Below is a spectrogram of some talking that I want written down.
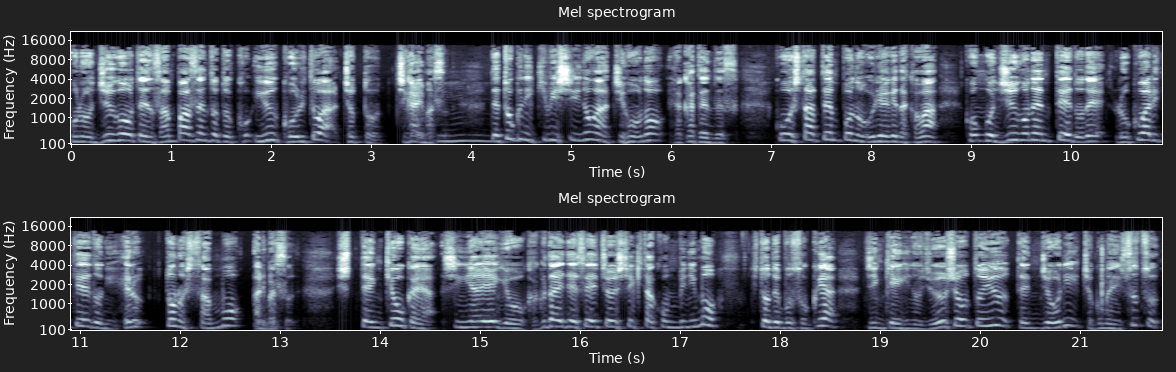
この15.3%という小売とはちょっと違います。で、特に厳しいのが地方の百貨店です。こうした店舗の売上高は今後15年程度で6割程度に減るとの試算もあります。出店強化や深夜営業拡大で成長してきたコンビニも人手不足や人件費の上昇という天井に直面しつつ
